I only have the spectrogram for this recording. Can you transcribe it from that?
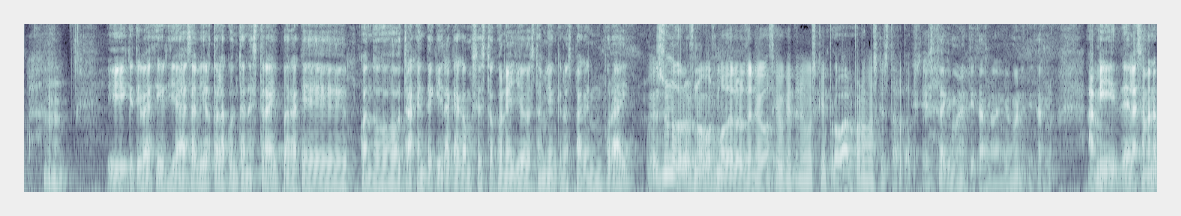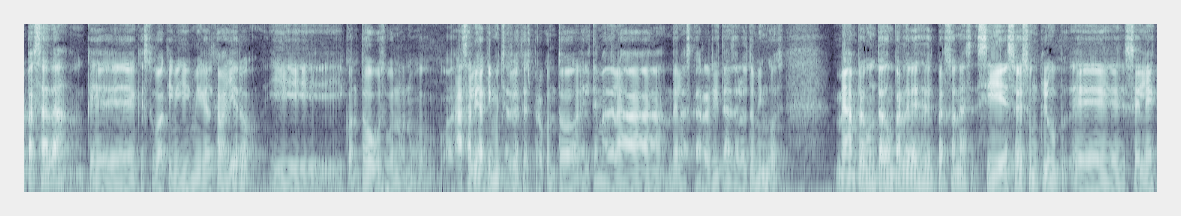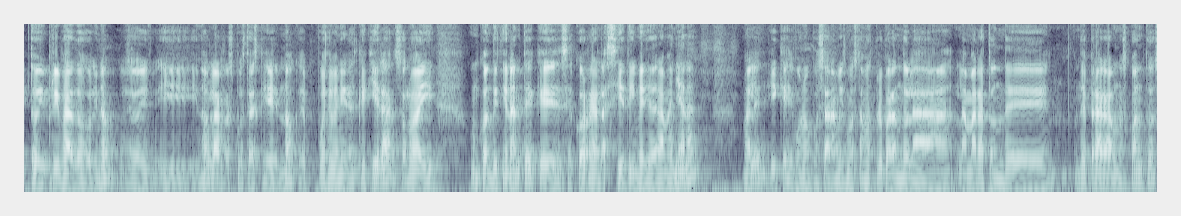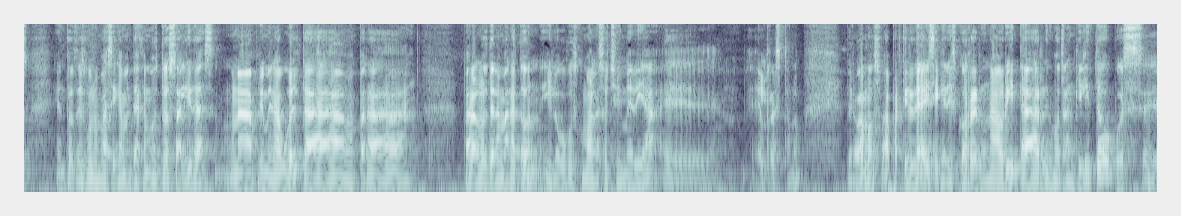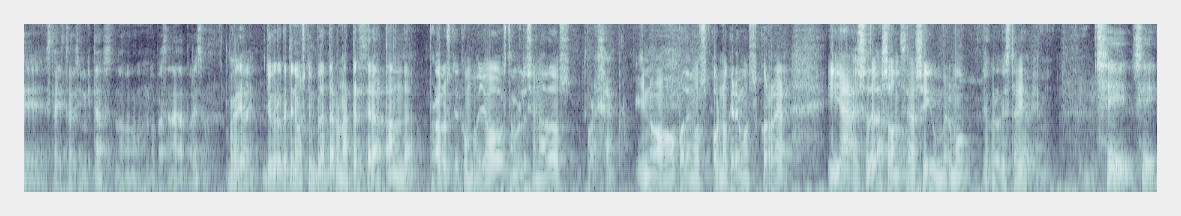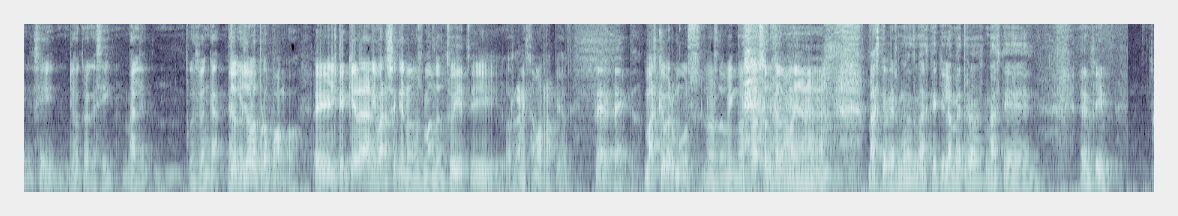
¿Y qué te iba a decir? ¿Ya has abierto la cuenta en Stripe para que cuando otra gente quiera que hagamos esto con ellos también que nos paguen por ahí? Es uno de los nuevos modelos de negocio que tenemos que probar para más que startups. Esto hay que monetizarlo, hay que monetizarlo. A mí de la semana pasada que, que estuvo aquí Miguel Caballero y, y, contó, pues bueno, ¿no? ha salido aquí muchas veces, pero contó el tema de, la, de las carreritas de los domingos. Me han preguntado un par de veces personas si eso es un club eh, selecto y privado y no. Y, no, la respuesta es que no, que puede venir el que quiera, solo hay un condicionante que se corre a las siete y media de la mañana, ¿vale? Y que, bueno, pues ahora mismo estamos preparando la, la maratón de, de, Praga, unos cuantos. Entonces, bueno, básicamente hacemos dos salidas, una primera vuelta para, para los de la maratón y luego pues como a las ocho y media... Eh, el resto, ¿no? Pero vamos, a partir de ahí, si queréis correr una horita a ritmo tranquilito, pues eh, estáis todos invitados, no, no, pasa nada por eso. ¿vale? Yo creo que tenemos que implantar una tercera tanda para los que como yo estamos lesionados, por ejemplo, y no podemos o no queremos correr, y a eso de las 11 así, un vermú, yo creo que estaría bien. Sí, sí, sí, yo creo que sí, vale. Pues venga. Yo, yo, lo propongo. El que quiera animarse, que nos mande un tweet y organizamos rápido. Perfecto. Más que Bermús los domingos a las 11 de la mañana. más que Bermús, más que kilómetros, más que. En fin.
